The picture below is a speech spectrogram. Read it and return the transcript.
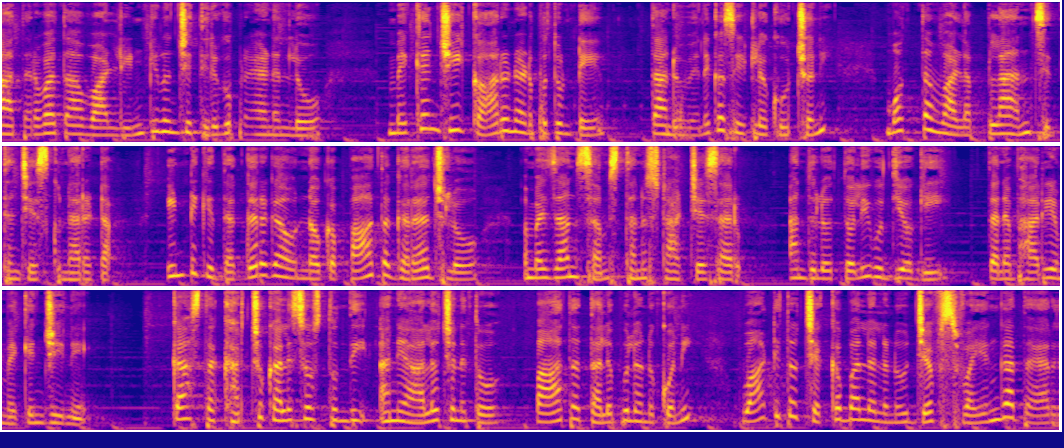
ఆ తర్వాత వాళ్ళ ఇంటి నుంచి తిరుగు ప్రయాణంలో మెకెంజీ కారు నడుపుతుంటే తాను వెనుక సీట్లో కూర్చొని మొత్తం వాళ్ళ ప్లాన్ సిద్ధం చేసుకున్నారట. ఇంటికి దగ్గరగా ఉన్న ఒక పాత గరాజ్లో అమెజాన్ సంస్థను స్టార్ట్ చేశారు. అందులో తొలి ఉద్యోగి తన భార్య మెకెంజీనే. కాస్త ఖర్చు కలిసొస్తుంది అనే ఆలోచనతో పాత తలుపులను కొని వాటితో చెక్క బల్లలను జెఫ్ స్వయంగా తయారు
